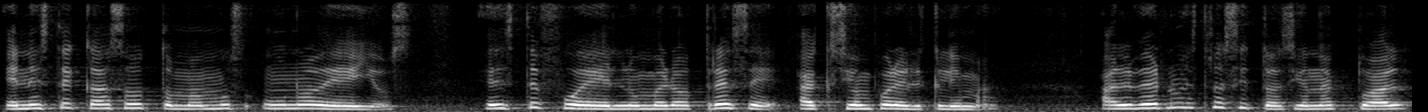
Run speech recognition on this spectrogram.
en este caso, tomamos uno de ellos. Este fue el número 13, Acción por el Clima. Al ver nuestra situación actual,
